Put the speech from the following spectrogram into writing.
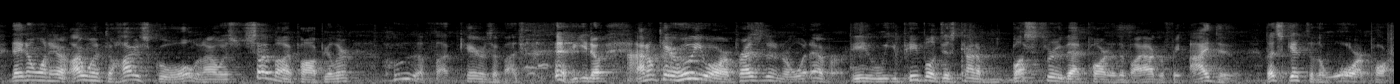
they don't want to hear. I went to high school and I was semi-popular. Who the fuck cares about that? you know, I don't care who you are, president or whatever. You, you people just kind of bust through that part of the biography. I do. Let's get to the war part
